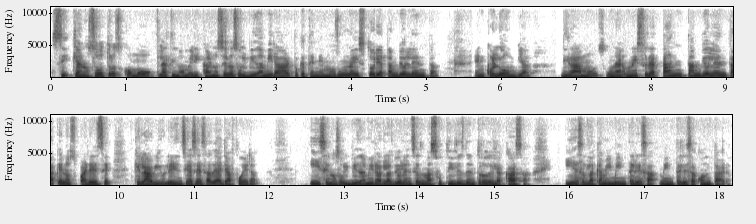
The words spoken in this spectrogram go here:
sí, que a nosotros como latinoamericanos se nos olvida mirar porque tenemos una historia tan violenta en Colombia, digamos, una, una historia tan, tan violenta que nos parece que la violencia es esa de allá afuera y se nos olvida mirar las violencias más sutiles dentro de la casa. Y esa es la que a mí me interesa, me interesa contar.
